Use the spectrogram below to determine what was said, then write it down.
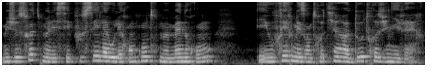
Mais je souhaite me laisser pousser là où les rencontres me mèneront et ouvrir mes entretiens à d'autres univers.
